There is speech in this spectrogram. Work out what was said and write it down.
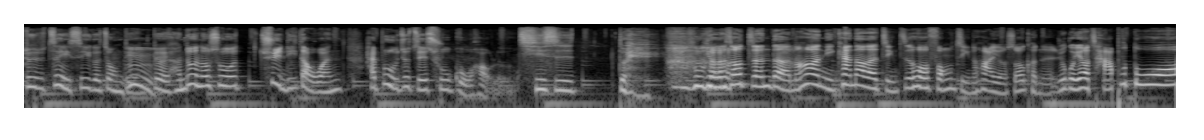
对对，这也是一个重点。嗯对，很多人都说去离岛玩，还不如就直接出国好了。其实对，有的时候真的。然后你看到的景致或风景的话，有时候可能如果又差不多，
